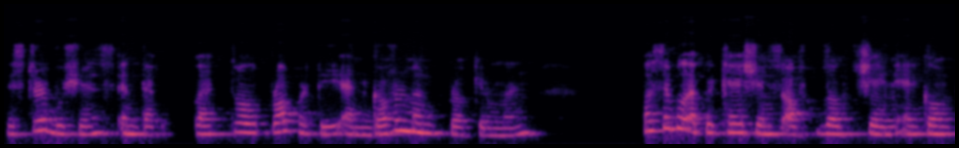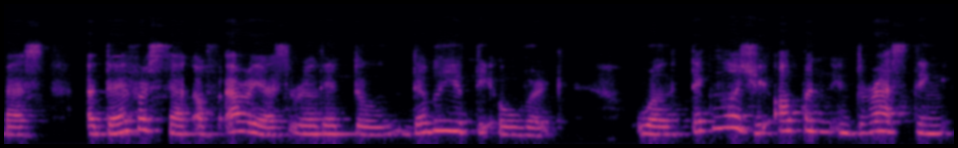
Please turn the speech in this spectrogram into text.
distributions, intellectual property, and government procurement, Possible applications of blockchain encompass a diverse set of areas related to WTO work, while technology opens interesting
